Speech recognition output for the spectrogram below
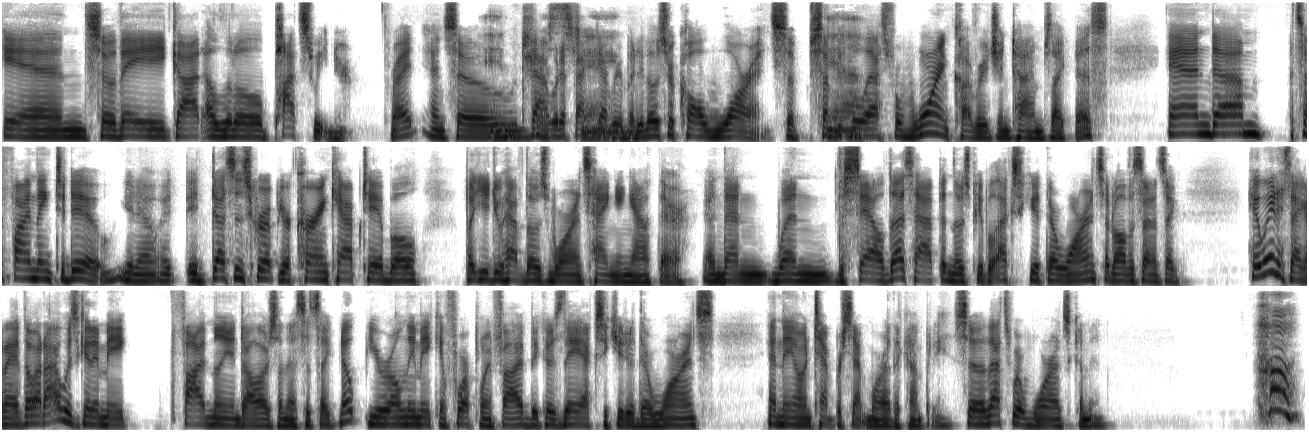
And so they got a little pot sweetener, right? And so that would affect everybody. Those are called warrants. So some Yeah. people ask for warrant coverage in times like this. And um, it's a fine thing to do. You know, it, it doesn't screw up your current cap table, but you do have those warrants hanging out there. And then when the sale does happen, those people execute their warrants, and all of a sudden it's like, hey, wait a second, I thought I was going to make $5 million on this. It's like, nope, you're only making 4.5 because they executed their warrants and they own 10% more of the company. So that's where warrants come in. Huh.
